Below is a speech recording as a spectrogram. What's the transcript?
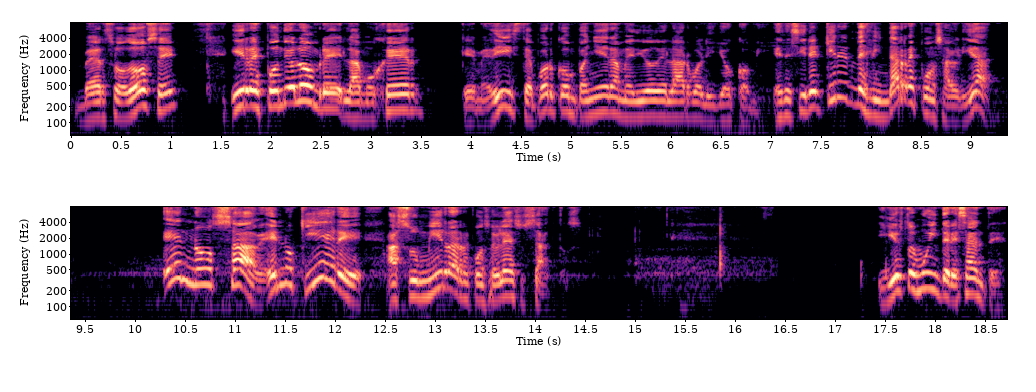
verso 12, y respondió el hombre, la mujer que me diste por compañera me dio del árbol y yo comí. Es decir, él quiere deslindar responsabilidad. Él no sabe, él no quiere asumir la responsabilidad de sus actos. Y esto es muy interesante,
